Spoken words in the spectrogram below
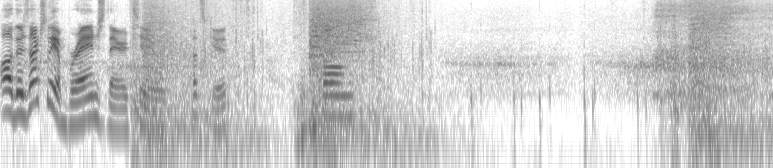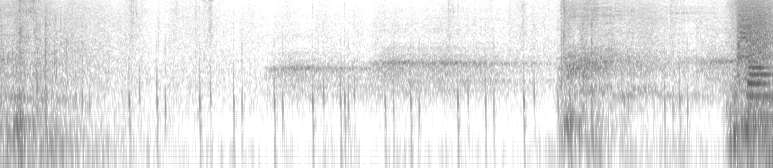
Oh, there's actually a branch there too. That's good. Bong. Bong.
